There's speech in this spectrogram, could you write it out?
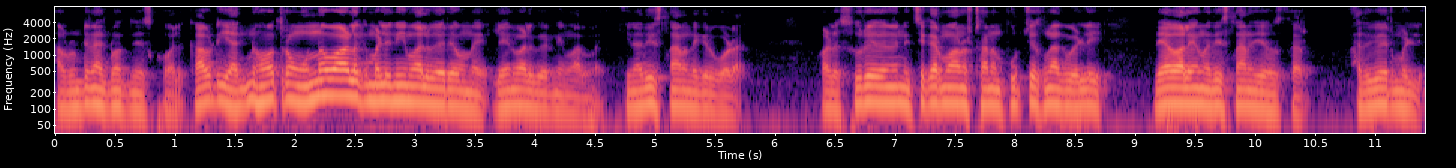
అప్పుడు ఉంటేనే అగ్నిహోత్రం చేసుకోవాలి. కాబట్టి ఈ అగ్నిహోత్రం ఉన్న వాళ్ళకి మళ్ళీ నియమాలు వేరే ఉన్నాయి లేని వాళ్ళకి వేరే నియమాలు ఉన్నాయి. ఈ నదీ స్నానం దగ్గర కూడా వాళ్ళు సూర్యోదయం నిత్యకర్మానుష్ఠానం పూర్తి చేసుకున్నాక వెళ్ళి దేవాలయం నదీ స్నానం చేసి వస్తారు అది వేరు మళ్ళీ.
